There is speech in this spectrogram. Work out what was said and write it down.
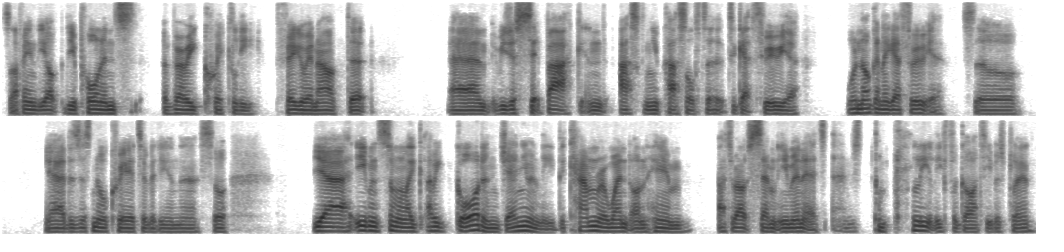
So I think the the opponents are very quickly figuring out that um, if you just sit back and ask Newcastle to to get through you, we're not going to get through you. So yeah, there's just no creativity in there. So yeah, even someone like I mean Gordon, genuinely, the camera went on him at about 70 minutes and completely forgot he was playing.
